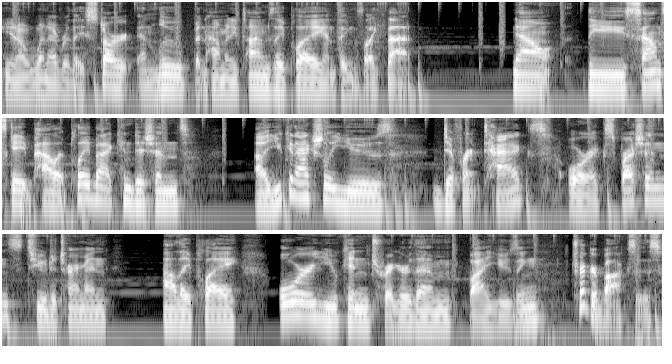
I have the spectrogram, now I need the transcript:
you know, whenever they start and loop and how many times they play and things like that. Now, the soundscape palette playback conditions, uh, you can actually use different tags or expressions to determine how they play, or you can trigger them by using trigger boxes.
